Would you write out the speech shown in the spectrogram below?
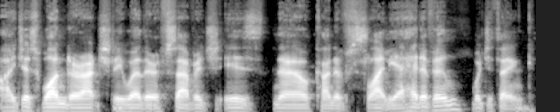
I just wonder actually whether if Savage is now kind of slightly ahead of him. What do you think?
